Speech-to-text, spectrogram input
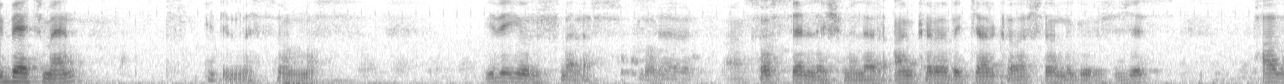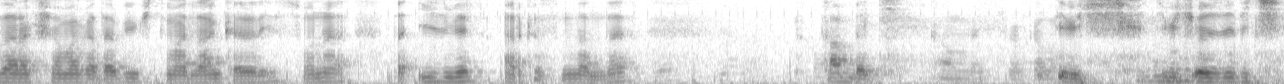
Bir Batman. Gidilmezse olmaz. Bir de görüşmeler. Sosyalleşmeler. Ankara'daki arkadaşlarla görüşeceğiz. Pazar akşama kadar büyük ihtimalle Ankara'dayız. Sonra da İzmir. Arkasından da comeback. Twitch. Twitch özledik.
